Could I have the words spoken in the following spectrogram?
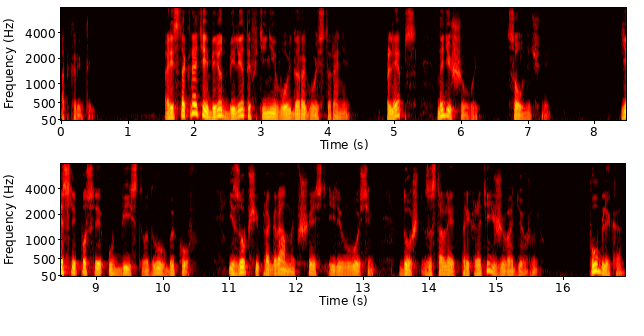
открытый. Аристократия берет билеты в теневой дорогой стороне. Плебс на дешевой, солнечной. Если после убийства двух быков из общей программы в 6 или в 8 дождь заставляет прекратить живодерню, публика,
